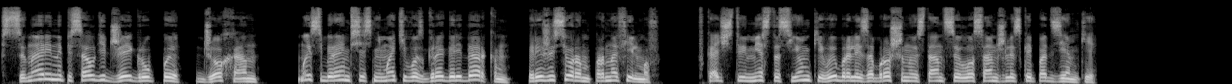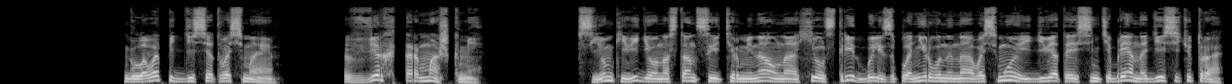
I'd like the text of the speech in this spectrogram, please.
Сценарий написал диджей группы Джо Хан. Мы собираемся снимать его с Грегори Дарком, режиссером порнофильмов. В качестве места съемки выбрали заброшенную станцию Лос-Анджелесской подземки. Глава 58. Вверх тормашками. Съемки видео на станции «Терминал» на Хилл-стрит были запланированы на 8 и 9 сентября на 10 утра,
